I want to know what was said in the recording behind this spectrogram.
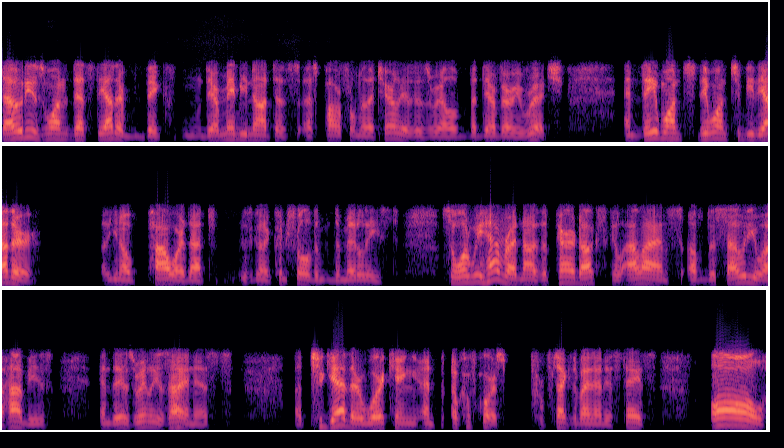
Saudis one that's the other big. They're maybe not as as powerful militarily as Israel, but they're very rich, and they want they want to be the other, you know, power that is going to control the, the Middle East. So what we have right now is a paradoxical alliance of the Saudi Wahhabis and the Israeli Zionists uh, together working, and of course protected by the United States, all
